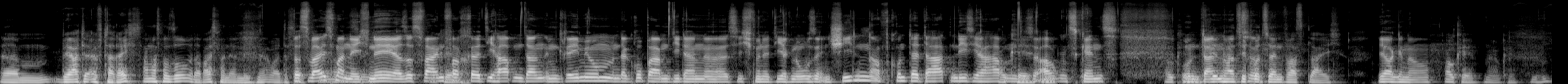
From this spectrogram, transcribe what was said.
ähm, wer hatte öfter recht, sagen wir es mal so, oder weiß man ja nicht, ne? Aber Das heißt, weiß man nicht, nee, also es war Okay. einfach, äh, die haben dann im Gremium, in der Gruppe haben die dann äh, sich für eine Diagnose entschieden aufgrund der Daten, die sie haben, Okay, diese. Augenscans. Okay. und dann hat 94 sie- Prozent war es gleich. Ja, genau. Okay, ja, okay. Mhm.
